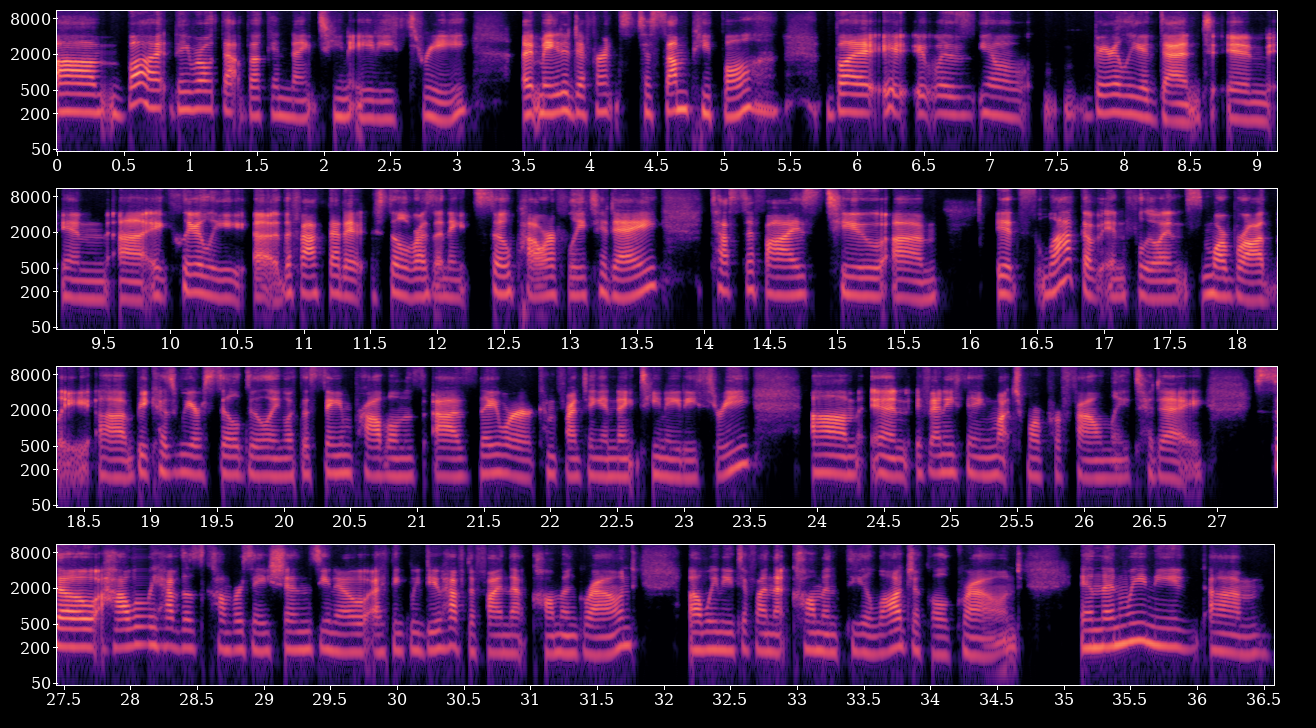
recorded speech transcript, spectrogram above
Um, but they wrote that book in 1983. It made a difference to some people, but it, it was, you know, barely a dent in in uh, it. Clearly, uh, the fact that it still resonates so powerfully today testifies to um, its lack of influence more broadly uh, because we are still dealing with the same problems as they were confronting in 1983 um, and if anything much more profoundly today. So how will we have those conversations you know i think we do have to find that common ground uh, we need to find that common theological ground and then we need um,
